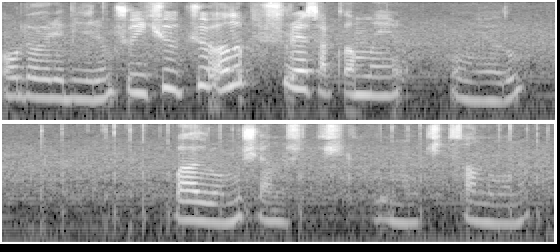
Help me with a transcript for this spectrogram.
Orada ölebilirim. Şu iki yükü alıp şuraya saklanmayı umuyorum. Bağır olmuş işte. Kit sandım onu.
